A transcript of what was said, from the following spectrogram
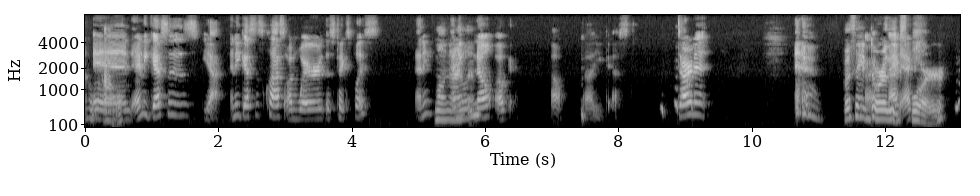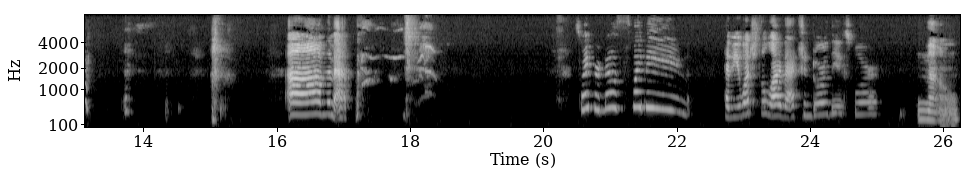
Oh, wow. And any guesses? Yeah, any guesses, class, on where this takes place? Any? Long Any? Island? No. Okay. Oh, uh, you guessed. Darn it. This ain't Dora the Explorer. um, the map. Swiper, no swiping. Have you watched the live action Dora the Explorer? No.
